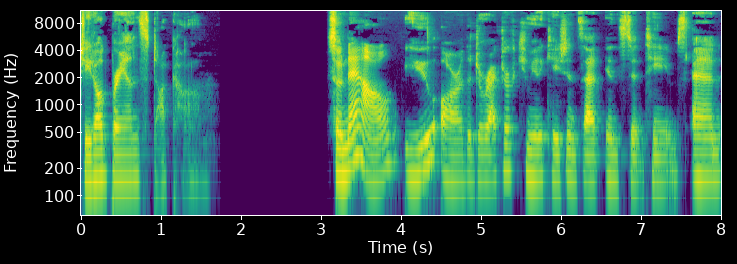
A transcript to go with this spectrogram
jdogbrands.com. So now you are the director of communications at Instant Teams. And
